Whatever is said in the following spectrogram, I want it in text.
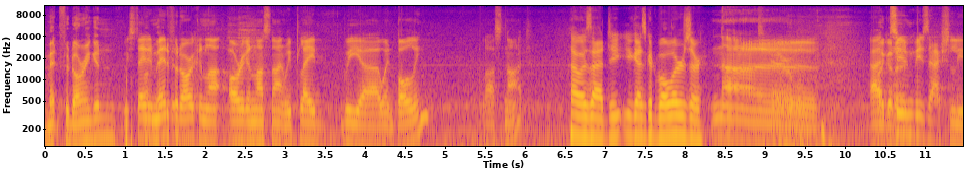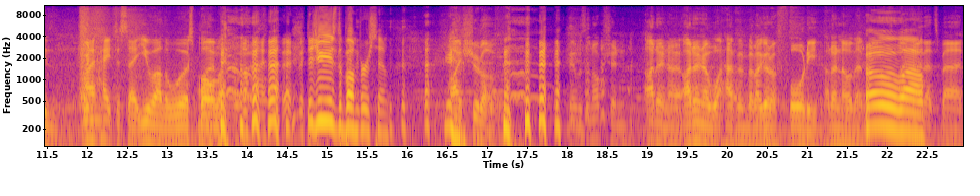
Medford, Oregon. we stayed Not in Medford, Oregon, la- Oregon last night. We played. We uh, went bowling last night. How was that? Do you guys good bowlers, or? No, Terrible. Uh, I gotta- Tim is actually. I hate to say, it, you are the worst oh. bowler. Did you use the bumpers, Tim? I should have. there was an option. I don't know. I don't know what happened, but I got a 40. I don't know what that. Oh, means. I wow. know that's bad.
